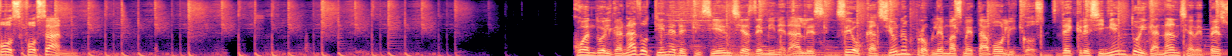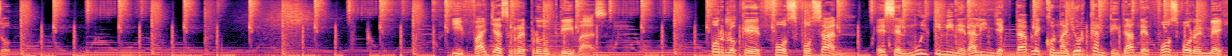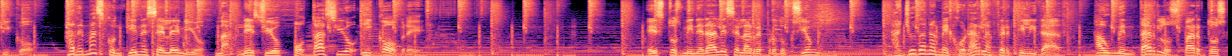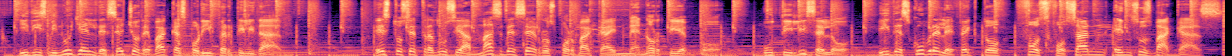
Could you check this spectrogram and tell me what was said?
Fosfosan. Cuando el ganado tiene deficiencias de minerales, se ocasionan problemas metabólicos, de crecimiento y ganancia de peso, y fallas reproductivas. Por lo que Fosfosan es el multimineral inyectable con mayor cantidad de fósforo en México. Además contiene selenio, magnesio, potasio y cobre. Estos minerales en la reproducción ayudan a mejorar la fertilidad, aumentar los partos y disminuye el desecho de vacas por infertilidad. Esto se traduce a más becerros por vaca en menor tiempo. Utilícelo y descubre el efecto fosfosan en sus vacas.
